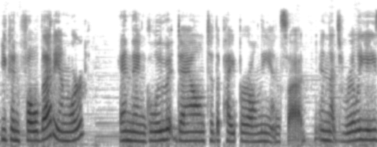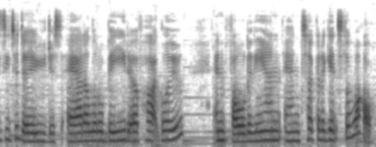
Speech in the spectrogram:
You can fold that inward and then glue it down to the paper on the inside. And that's really easy to do. You just add a little bead of hot glue and fold it in and tuck it against the wall.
